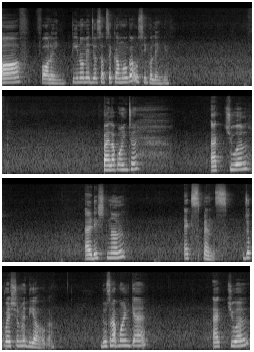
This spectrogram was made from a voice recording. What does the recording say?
ऑफ़ फॉलोइंग तीनों में जो सबसे कम होगा, उसी को लेंगे। पहला पॉइंट है एक्चुअल एडिशनल एक्सपेंस जो क्वेश्चन में दिया होगा। दूसरा पॉइंट क्या है? actual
